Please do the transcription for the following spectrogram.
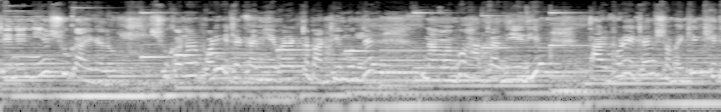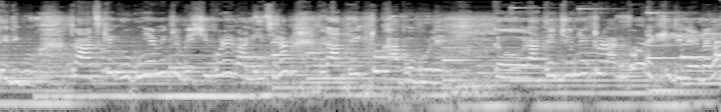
টেনে নিয়ে শুকায় গেল। শুকানোর পরে এটাকে আমি এবার একটা বাটির মধ্যে নামাবো, হাতা দিয়ে দিয়ে। তারপরে এটা আমি সবাইকে খেতে দিব। তো আজকে ঘুগনি আমি একটু বেশি করেই বানিয়েছিলাম রাতের জন্য একটু রাখব আর একটু দিনের বেলা,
